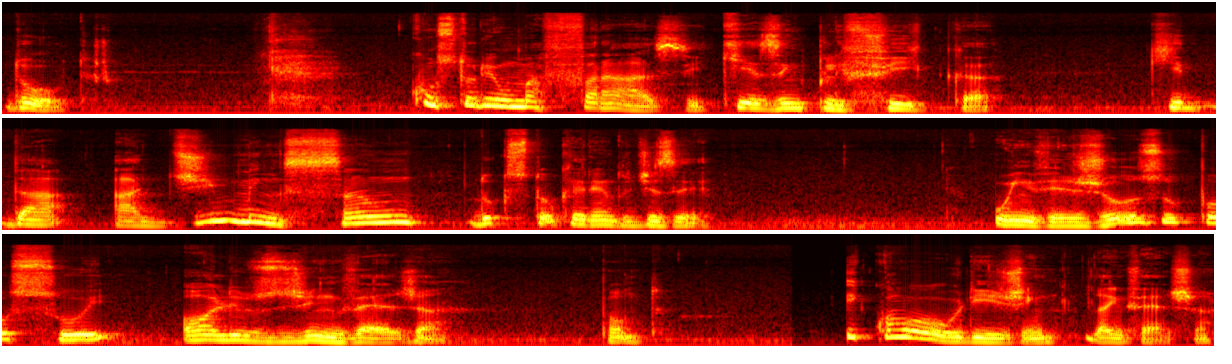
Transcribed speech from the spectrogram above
do outro. Construir uma frase que exemplifica, que dá a dimensão do que estou querendo dizer. O invejoso possui olhos de inveja. Ponto. E qual a origem da inveja?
